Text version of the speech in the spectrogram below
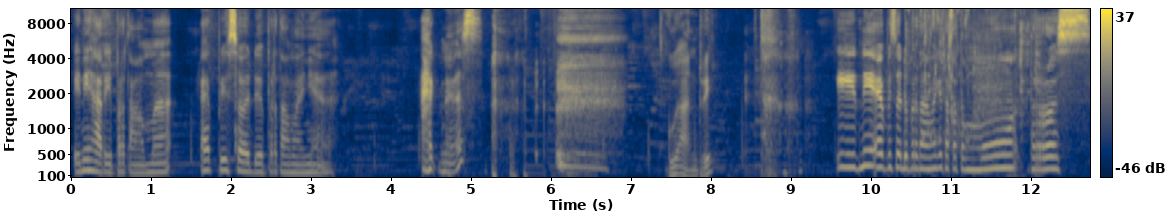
ini hari pertama, episode pertamanya. Agnes, Gue Andre. ini episode pertama kita ketemu terus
